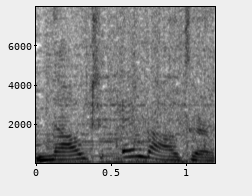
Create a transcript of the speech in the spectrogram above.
Nout en Wouter.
